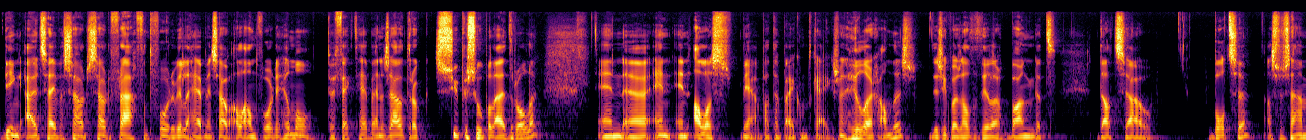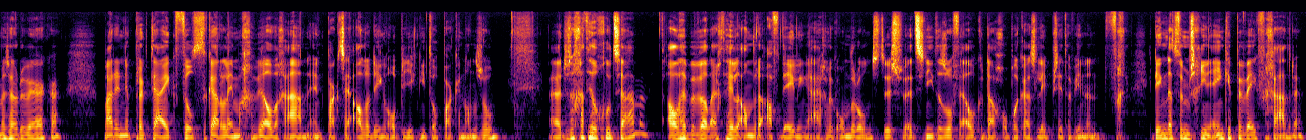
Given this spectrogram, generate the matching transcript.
ding uit, zij zou, zou de vraag van tevoren willen hebben en zou alle antwoorden helemaal perfect hebben. En dan zou het er ook super soepel uitrollen. En, uh, en, en alles ja, wat daarbij komt kijken. is wel heel erg anders. Dus ik was altijd heel erg bang dat dat zou botsen als we samen zouden werken. Maar in de praktijk vult het elkaar alleen maar geweldig aan en pakt zij alle dingen op die ik niet oppak en andersom. Uh, dus dat gaat heel goed samen. Al hebben we wel echt hele andere afdelingen eigenlijk onder ons. Dus het is niet alsof we elke dag op elkaars lip zitten. Of in een... Ik denk dat we misschien één keer per week vergaderen.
